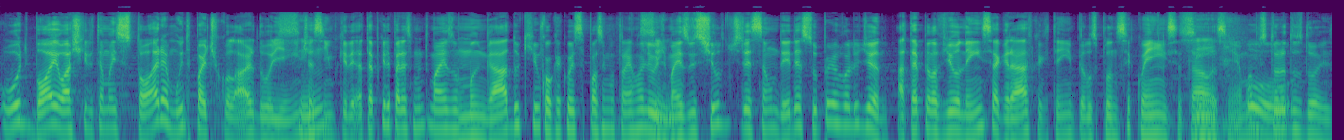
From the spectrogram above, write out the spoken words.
o Old Boy, eu acho que ele tem uma história muito particular do Oriente, Sim. assim, porque ele- até porque ele parece muito mais um mangá do que qualquer coisa que você possa encontrar em Hollywood. Sim. Mas o estilo de direção dele é super hollywoodiano. Até pela violência gráfica que tem, pelos planos sequência e tal, Sim. assim. É uma O- mistura dos dois.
